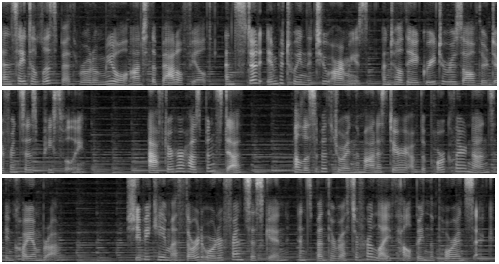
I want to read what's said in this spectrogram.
and St. Elizabeth rode a mule onto the battlefield and stood in between the two armies until they agreed to resolve their differences peacefully. After her husband's death, Elizabeth joined the monastery of the Poor Clare nuns in Coimbra. She became a Third Order Franciscan and spent the rest of her life helping the poor and sick.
